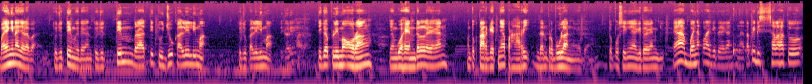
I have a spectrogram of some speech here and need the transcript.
Bayangin aja lah pak tujuh tim gitu kan. Tujuh tim berarti tujuh kali lima. Tujuh kali lima. Tiga lima tuh 35 orang yang gue handle ya kan untuk targetnya per hari dan per bulan gitu. Itu pusingnya gitu ya kan. Ya banyak lah gitu ya kan. Nah tapi di salah satu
